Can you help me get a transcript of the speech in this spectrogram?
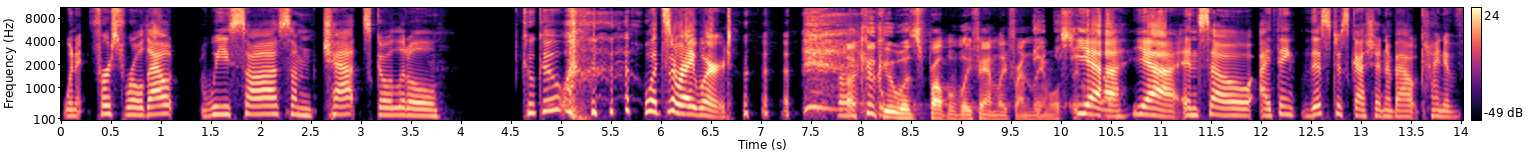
when it first rolled out, we saw some chats go a little cuckoo. What's the right word? uh, cuckoo was probably family friendly, and we'll stick. Yeah, yeah. And so I think this discussion about kind of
